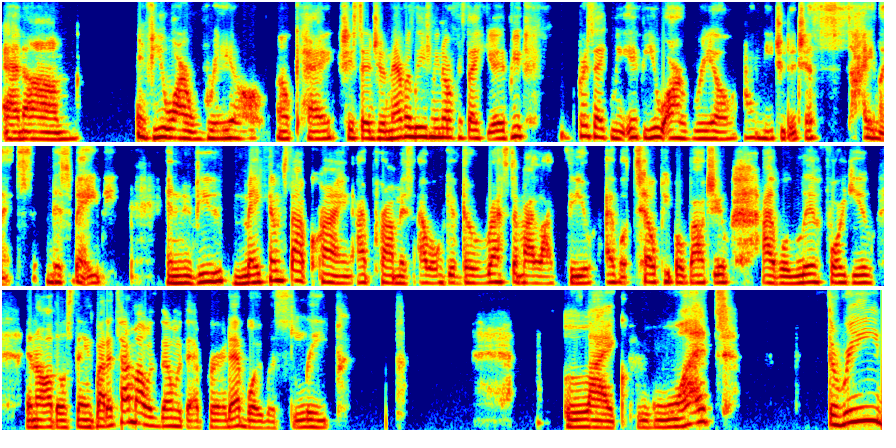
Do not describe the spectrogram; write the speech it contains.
And um, if you are real, okay? She said, You'll never leave me nor forsake you. If you forsake me, if you are real, I need you to just silence this baby. And if you make him stop crying, I promise I will give the rest of my life to you. I will tell people about you. I will live for you and all those things. By the time I was done with that prayer, that boy was asleep. Like, what? Three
